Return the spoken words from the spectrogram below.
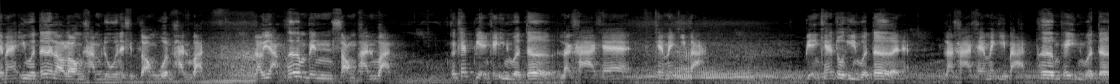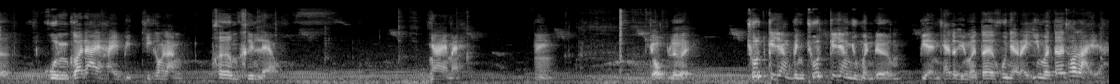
ช่ไหมอินเวอร์เตอร์เราลองทำดูเนี่ยสิบสองโวลต์พันวัตต์เราอยากเพิ่มเป็นสองพันวัตต์ก็แค่เปลี่ยนแค่อินเวอร์เตอร์ราคาแค่แค่ไม่กี่บาท เปลี่ยนแค่ตัวอินเวอร์เตอร์เนี่ยราคาแค่ไม่กี่บาท เพิ่มแค่อินเวอร์เตอร์คุณก็ได้ไฮบริดที่กำลังเพิ่มขึ้นแล้ว ง่ายไหมอืมยังเป็นชุดก็ยังอยู่เหมือนเดิม เปลี่ยนแค่ตัวอินเวอร์เตอร์คุณอยากได้อินเวอร์เตอร์เท่าไหร่อะ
